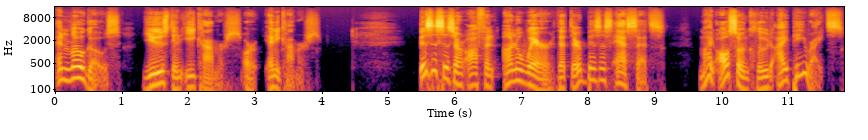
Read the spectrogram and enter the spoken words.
and logos used in e commerce or any commerce. Businesses are often unaware that their business assets might also include IP rights.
